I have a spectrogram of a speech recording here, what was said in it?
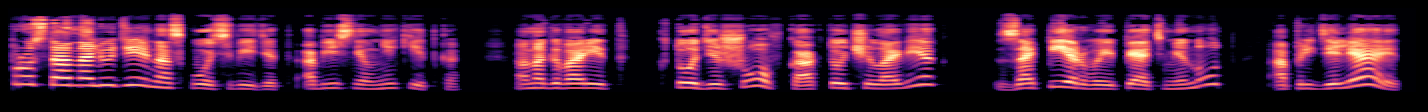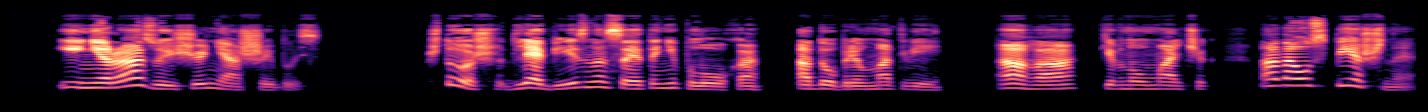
«Просто она людей насквозь видит», — объяснил Никитка. «Она говорит, кто дешевка, а кто человек, за первые пять минут определяет и ни разу еще не ошиблась». «Что ж, для бизнеса это неплохо», — одобрил Матвей. «Ага», — кивнул мальчик, — «она успешная,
